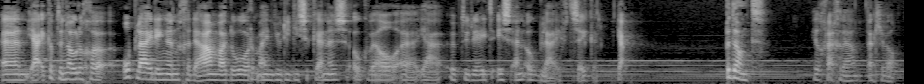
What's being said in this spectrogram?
En ja, ik heb de nodige opleidingen gedaan, waardoor mijn juridische kennis ook wel uh, ja, up-to-date is en ook blijft. Zeker, ja. Bedankt. Heel graag gedaan, dankjewel.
